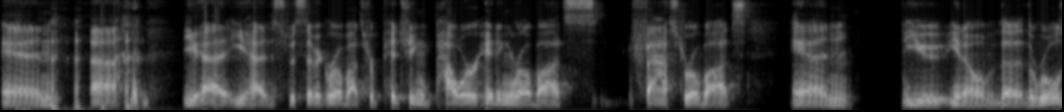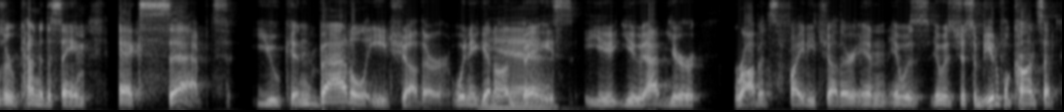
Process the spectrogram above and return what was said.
and uh, you had you had specific robots for pitching, power hitting robots, fast robots, and you you know the the rules are kind of the same, except you can battle each other when you get on base. You you have your robots fight each other, and it was it was just a beautiful concept.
